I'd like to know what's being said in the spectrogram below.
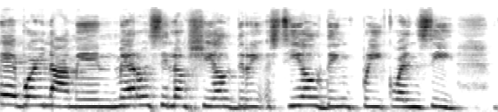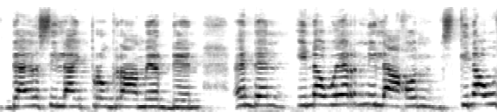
neighbor namin, meron silang shielding, shielding frequency dahil sila ay programmer din. And then, inaware nila ako, kinausap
